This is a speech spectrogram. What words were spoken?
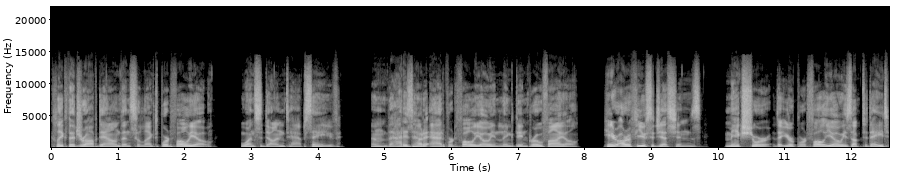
click the drop-down then select Portfolio. Once done, tap Save. And that is how to add portfolio in LinkedIn profile. Here are a few suggestions. Make sure that your portfolio is up to date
